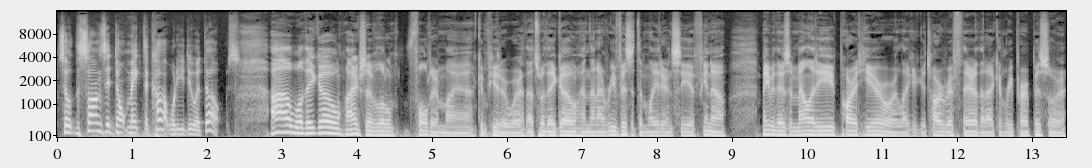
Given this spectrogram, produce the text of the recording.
So the songs that don't make the cut, what do you do with those? Uh, well, they go. I actually have a little folder in my uh, computer where that's where they go, and then I revisit them later and see if you know maybe there's a melody part here or like a guitar riff there that I can repurpose, or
